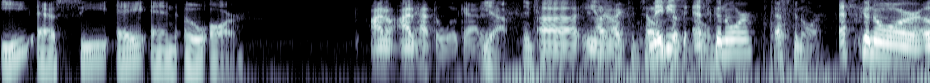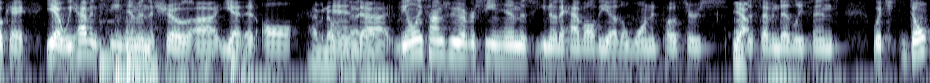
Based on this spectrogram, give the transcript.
E S C A N O R. I don't. I'd have to look at it. Yeah, interesting. Uh, you know, I- I could tell maybe it's it's only- Escanor. Escanor. Escanor. Okay, yeah, we haven't seen him in the show uh, yet at all. Haven't opened and, that Uh, the only times we've ever seen him is you know they have all the uh, the wanted posters Yeah. of the seven deadly sins, which don't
